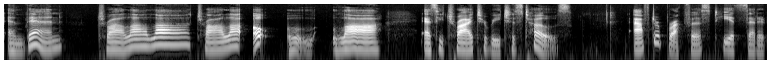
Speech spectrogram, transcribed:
And then tra la la, tra la, oh, la, as he tried to reach his toes. After breakfast, he had said it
